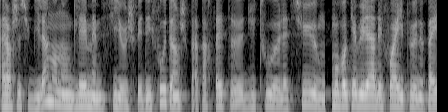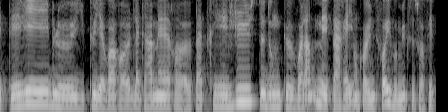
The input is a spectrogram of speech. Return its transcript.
Alors je suis bilingue en anglais, même si euh, je fais des fautes, hein, je ne suis pas parfaite euh, du tout euh, là-dessus. Mon, vocabulaire, des fois, il peut ne pas être terrible, il peut y avoir de la grammaire pas très juste, donc voilà. Mais pareil, encore une fois, il vaut mieux que ce soit fait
